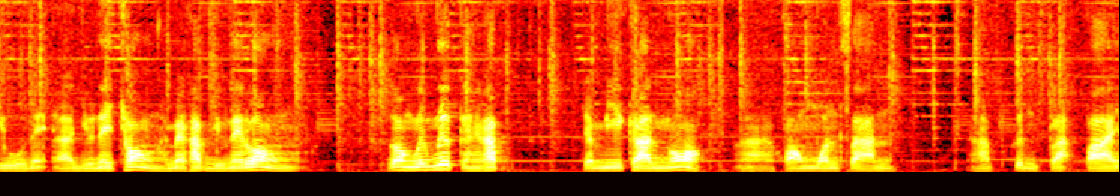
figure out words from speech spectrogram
อยู่ในออยู่ในช่องเห็นไหมครับอยู่ในร่องร่องลึกๆนะครับ จะมีการงอกอของมวลสารนะครับขึ้นประปาย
